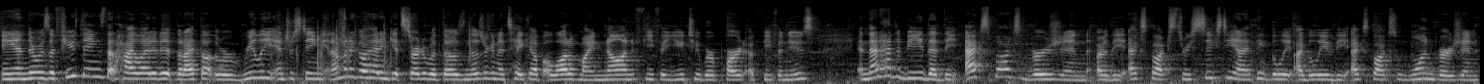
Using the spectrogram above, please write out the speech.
And there was a few things that highlighted it that I thought were really interesting, and I'm going to go ahead and get started with those, and those are going to take up a lot of my non-FIFA YouTuber part of FIFA news. And that had to be that the Xbox version, or the Xbox 360, and I think I believe the Xbox One version,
